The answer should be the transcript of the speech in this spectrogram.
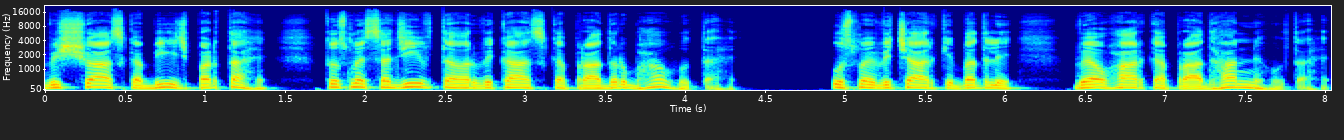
विश्वास का बीज पड़ता है तो उसमें सजीवता और विकास का प्रादुर्भाव होता है। उसमें विचार के बदले व्यवहार का प्राधान्य होता है।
